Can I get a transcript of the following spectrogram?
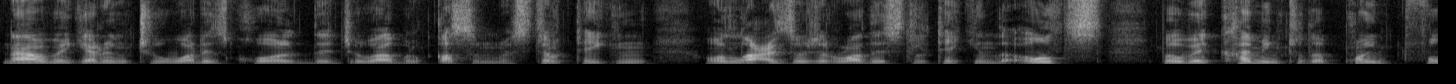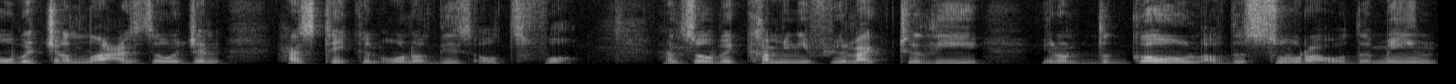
now we're getting to what is called the Jawab al Qasam. We're still taking, Allah Azza wa is still taking the oaths, but we're coming to the point for which Allah Azza wa has taken all of these oaths for. And so we're coming, if you like, to the you know the goal of the surah or the main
